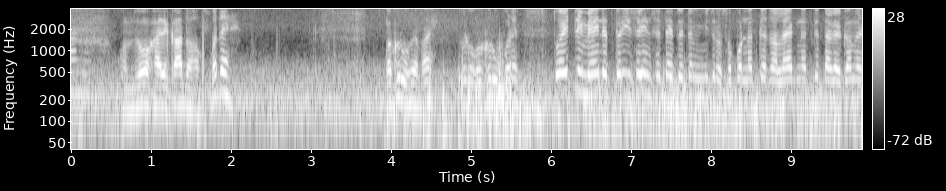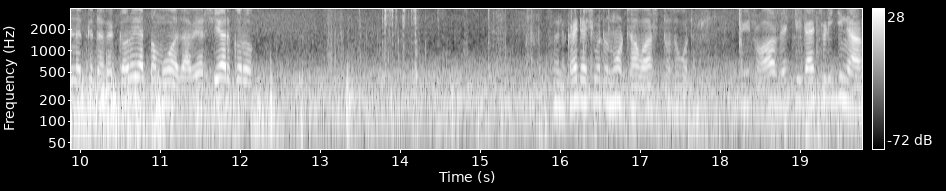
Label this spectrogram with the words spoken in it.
આમ જો ખાલી કાદો બતાય ને અઘરું હે ભાઈ. થોડું અઘરું પડે. તો એટલી મહેનત કરી છે ને છતાંય તો તમે મિત્રો સપોર્ટ નથી કરતા લાઈક નથી કરતા કંઈ કમેન્ટ નથી કરતા કંઈ કરો યાર તો મોજ આવે યાર શેર કરો. અને કાઢ્યા તો નોટ જાવ આજ તો જુઓ તમે. મિત્રો આ એટલી ડાય ચડી ગઈ ને આ.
